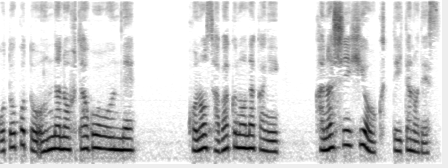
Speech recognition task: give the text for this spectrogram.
男と女の双子を産んで、この砂漠の中に悲しい日を送っていたのです。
